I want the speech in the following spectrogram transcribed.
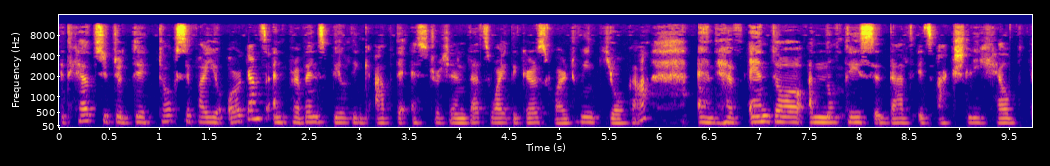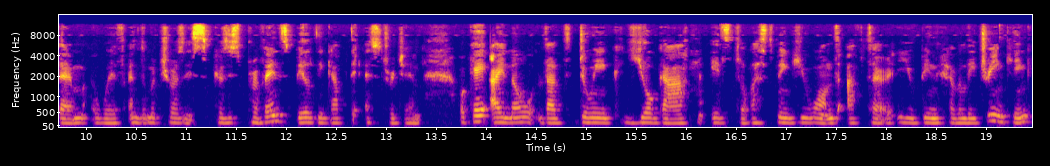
It helps you to detoxify your organs and prevents building up the estrogen. That's why the girls who are doing yoga and have endo and notice that it's actually helped them with endometriosis because it prevents building up the estrogen. Okay i know that doing yoga is the last thing you want after you've been heavily drinking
